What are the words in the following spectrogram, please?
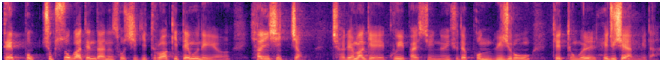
대폭 축소가 된다는 소식이 들어왔기 때문에요. 현 시점 저렴하게 구입할 수 있는 휴대폰 위주로 개통을 해 주셔야 합니다.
